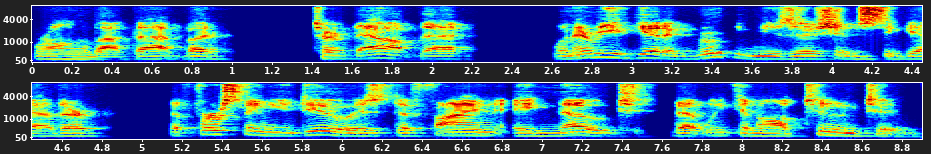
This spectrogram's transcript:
Wrong about that. But turned out that whenever you get a group of musicians together, the first thing you do is define a note that we can all tune to.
